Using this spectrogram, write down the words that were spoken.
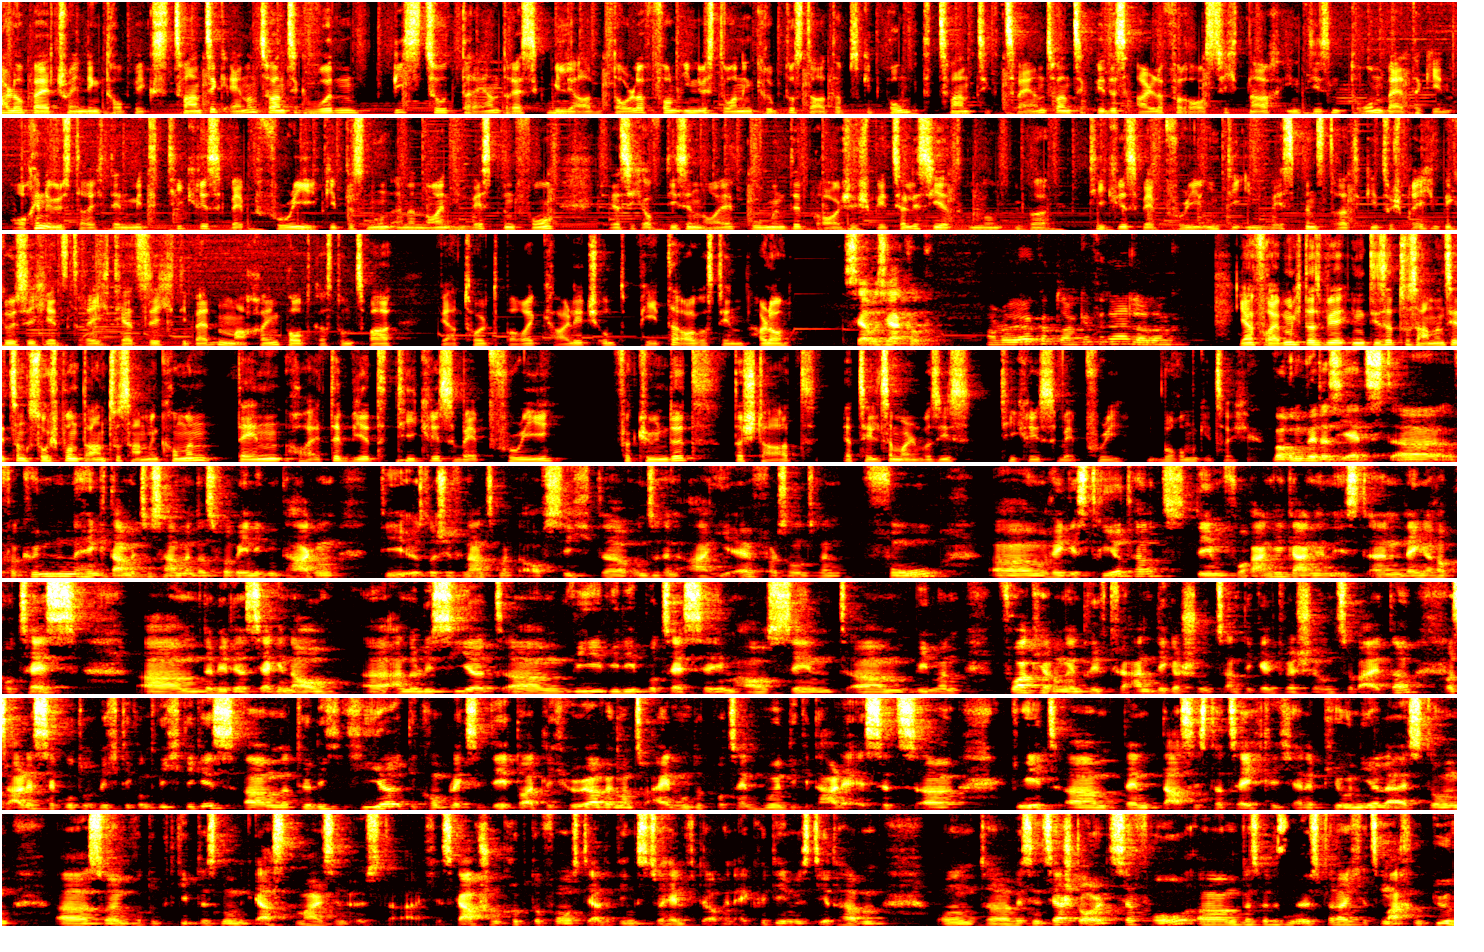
Hallo bei Trending Topics. 2021 wurden bis zu 33 Milliarden Dollar von Investoren in Krypto-Startups gepumpt. 2022 wird es aller Voraussicht nach in diesem Ton weitergehen. Auch in Österreich, denn mit Tigris Web Free gibt es nun einen neuen Investmentfonds, der sich auf diese neue boomende Branche spezialisiert. Und um über Tigris Web Free und die Investmentstrategie zu sprechen, begrüße ich jetzt recht herzlich die beiden Macher im Podcast und zwar Berthold Borek-Kalic und Peter Augustin. Hallo. Servus Jakob. Hallo Jakob, danke für die Einladung. Ja, freut mich, dass wir in dieser Zusammensetzung so spontan zusammenkommen, denn heute wird Tigris Web Free verkündet, der Start. Erzähl's einmal, was ist Tigris Web Free? Worum geht's euch? Warum wir das jetzt äh, verkünden, hängt damit zusammen, dass vor wenigen Tagen die österreichische Finanzmarktaufsicht äh, unseren AIF, also unseren Fonds, äh, registriert hat. Dem vorangegangen ist ein längerer Prozess, ähm, da wird ja sehr genau analysiert, ähm, wie, wie die Prozesse im Haus sind, ähm, wie man Vorkehrungen trifft für Anlegerschutz, Antigeldwäsche und so weiter, was alles sehr gut und richtig und wichtig ist. Ähm, natürlich hier die Komplexität deutlich höher, wenn man zu 100 Prozent nur in digitale Assets äh, geht, denn das ist tatsächlich eine Pionierleistung, äh, so ein Produkt gibt es nun erstmals in Österreich. Es gab schon Kryptofonds, die allerdings zur Hälfte auch in Equity investiert haben. Und äh, wir sind sehr stolz, sehr froh, dass wir das in Österreich jetzt machen dürfen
